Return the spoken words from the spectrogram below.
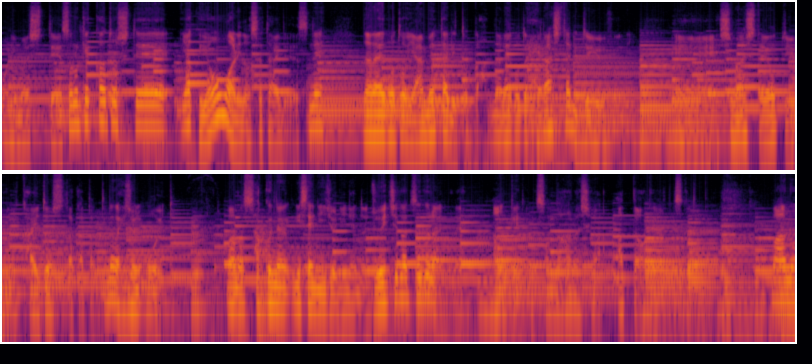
ー、おりましてその結果として約4割の世帯でですね習い事をやめたりとか習い事を減らしたりというふうに、え、しましたよというふうに回答してた方っていうのが非常に多いと、まあ、の昨年2022年の11月ぐらいのねアンケートでそんな話があったわけなんですけども、まあ、あの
